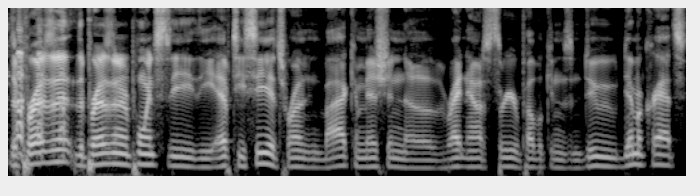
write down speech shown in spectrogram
the president the president appoints the the FTC. It's run by a commission of right now it's three Republicans and two Democrats.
